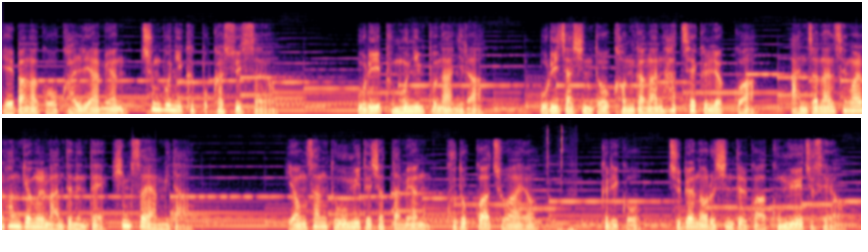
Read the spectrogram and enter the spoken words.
예방하고 관리하면 충분히 극복할 수 있어요. 우리 부모님뿐 아니라 우리 자신도 건강한 하체 근력과 안전한 생활 환경을 만드는데 힘써야 합니다. 영상 도움이 되셨다면 구독과 좋아요, 그리고 주변 어르신들과 공유해주세요.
